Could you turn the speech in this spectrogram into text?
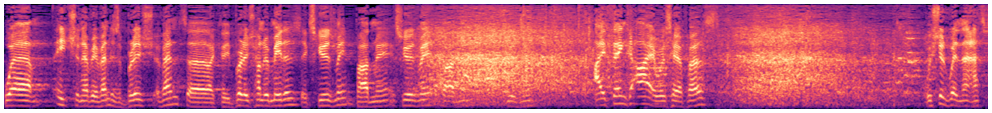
where each and every event is a British event, uh, like the British 100 meters. Excuse me, pardon me, excuse me, pardon me, excuse me. I think I was here first. We should win that.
